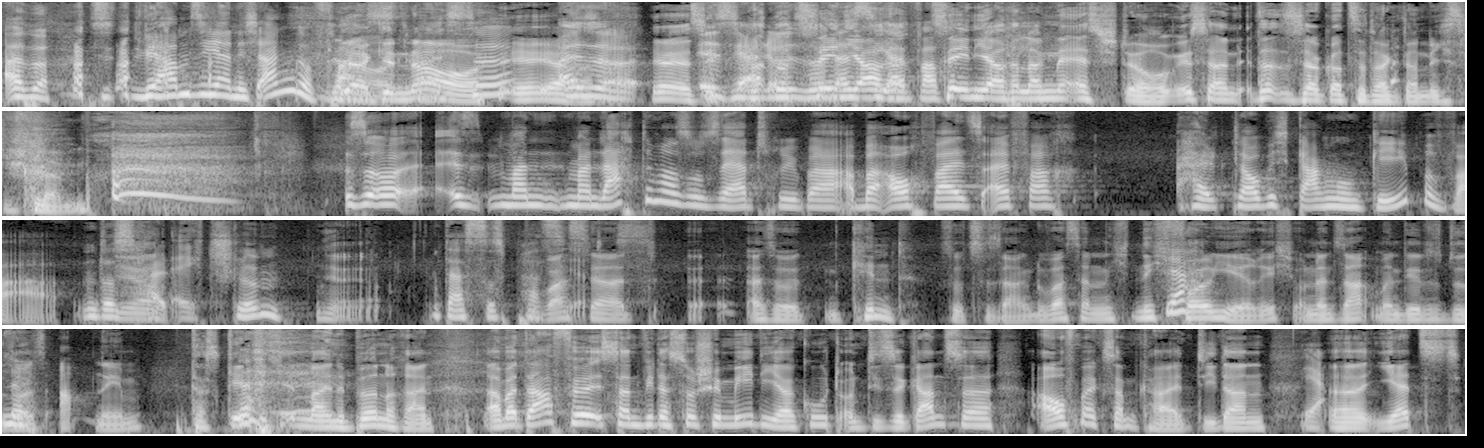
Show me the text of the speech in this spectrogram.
aber sie- wir haben sie ja nicht angefasst. Ja, genau. Weißt du? ja, ja. Also, ja, es ist ja nur so, zehn, Jahre, einfach zehn Jahre lang eine Essstörung. Ist ja, das ist ja Gott sei Dank dann nicht so schlimm. so, man, man lacht immer so sehr drüber, aber auch, weil es einfach halt, glaube ich, gang und gäbe war. Und das Ja. ist halt echt schlimm, Ja, ja. dass das Du passiert warst ja, äh, also ein Kind sozusagen. Du warst ja nicht, nicht Ja. volljährig und dann sagt man dir, du, du Nee. sollst abnehmen. Das geht nicht in meine Birne rein. Aber dafür ist dann wieder Social Media gut und diese ganze Aufmerksamkeit, die dann Ja. äh, jetzt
